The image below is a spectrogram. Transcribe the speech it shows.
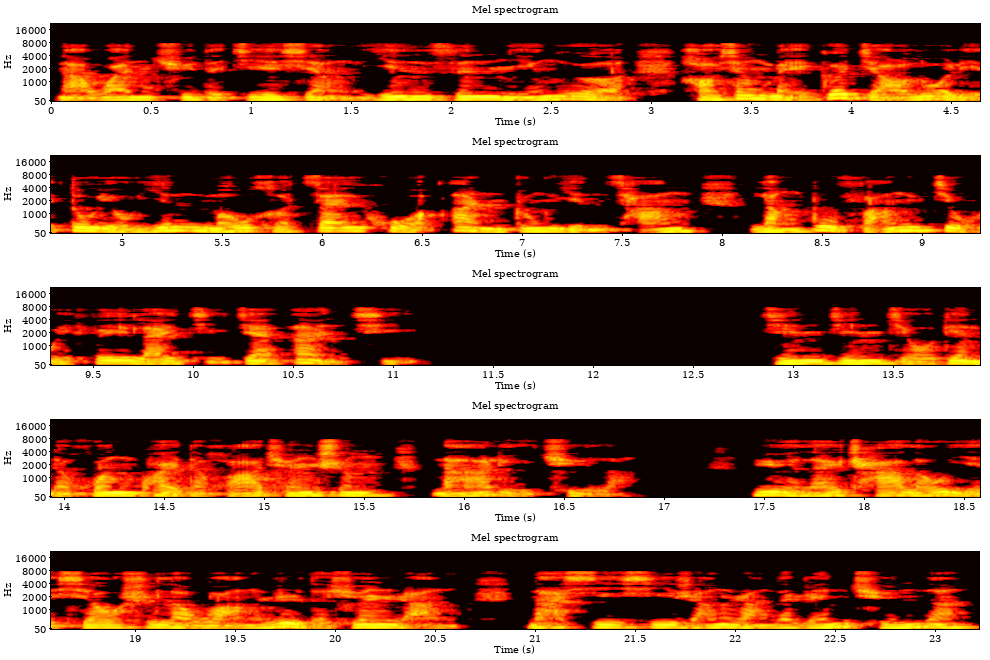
那弯曲的街巷阴森凝恶，好像每个角落里都有阴谋和灾祸暗中隐藏，冷不防就会飞来几件暗器。金金酒店的欢快的划拳声哪里去了？悦来茶楼也消失了往日的喧嚷，那熙熙攘攘的人群呢？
